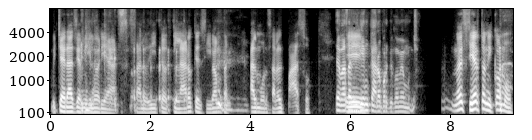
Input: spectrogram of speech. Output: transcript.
Muchas gracias, mi Gloria. Saluditos. Claro que sí, vamos a almorzar al paso. Te va a salir Eh, bien caro porque come mucho. No es cierto ni cómo.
